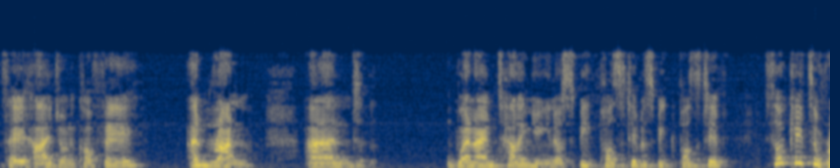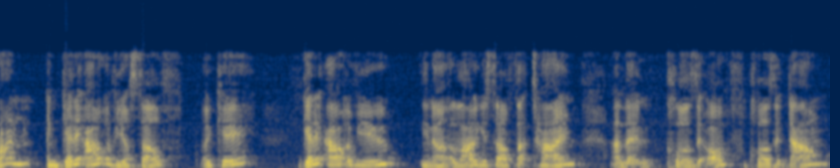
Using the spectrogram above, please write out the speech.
say hi do you want a coffee? And run and when I'm telling you, you know, speak positive and speak positive, it's okay to run and get it out of yourself, okay? Get it out of you, you know, allow yourself that time and then close it off, close it down,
